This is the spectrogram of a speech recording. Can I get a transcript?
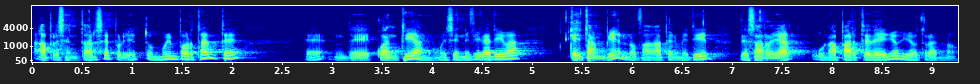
a presentarse proyectos muy importantes, eh, de cuantías muy significativas, que también nos van a permitir desarrollar una parte de ellos y otras no.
